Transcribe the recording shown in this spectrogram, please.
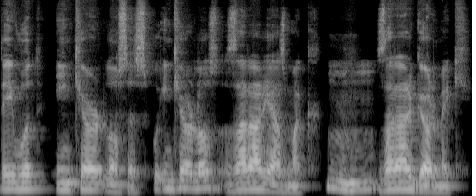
they would incur losses. Bu incur loss zarar yazmak, Hı hı. zarar görmek.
